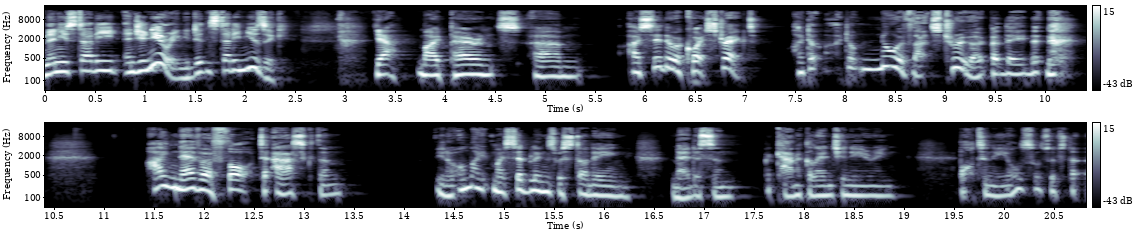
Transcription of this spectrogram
And then you studied engineering. You didn't study music. yeah, my parents, um, I say they were quite strict. I don't, I don't know if that's true, but they, they I never thought to ask them, you know, all my, my siblings were studying medicine, mechanical engineering, botany, all sorts of stuff,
